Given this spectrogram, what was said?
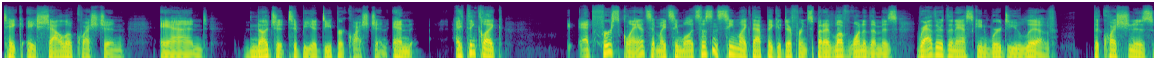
take a shallow question and nudge it to be a deeper question. And I think like at first glance it might seem well it doesn't seem like that big a difference, but I love one of them is rather than asking where do you live, the question is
